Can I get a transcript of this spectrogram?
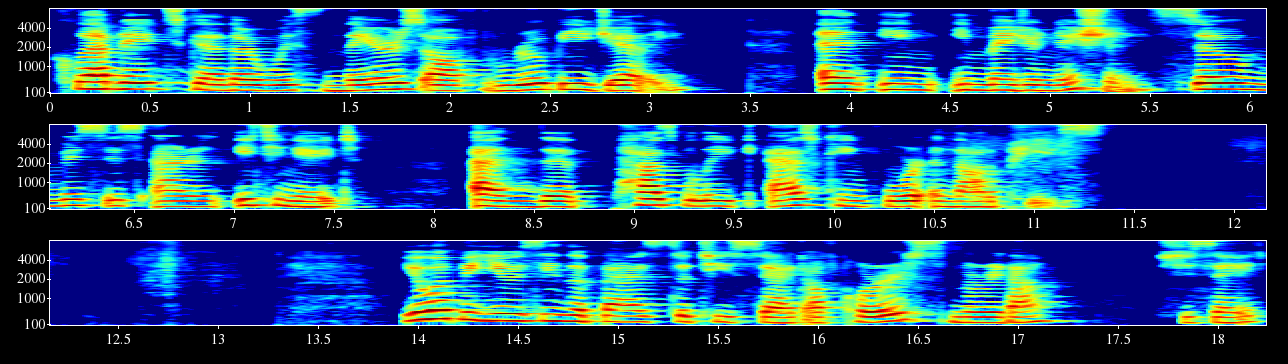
clapped it together with layers of ruby jelly, and in imagination saw Mrs. Allan eating it and possibly asking for another piece. You will be using the best tea set, of course, Marilla, she said.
